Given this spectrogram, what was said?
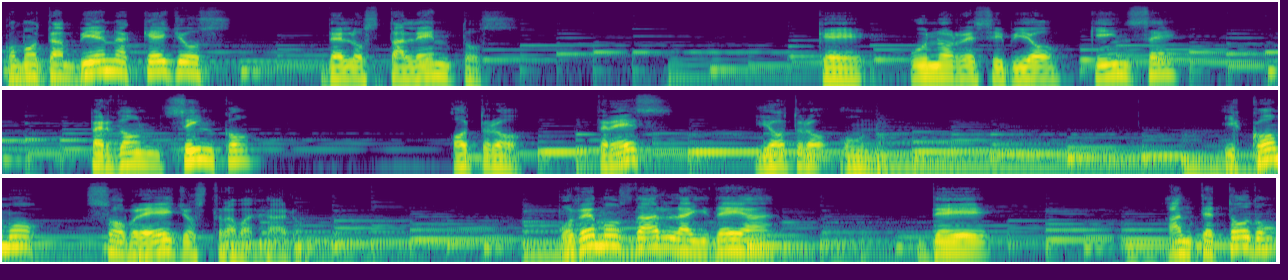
como también aquellos de los talentos que uno recibió 15, perdón, 5, otro 3 y otro 1. Y cómo sobre ellos trabajaron. Podemos dar la idea de, ante todo,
